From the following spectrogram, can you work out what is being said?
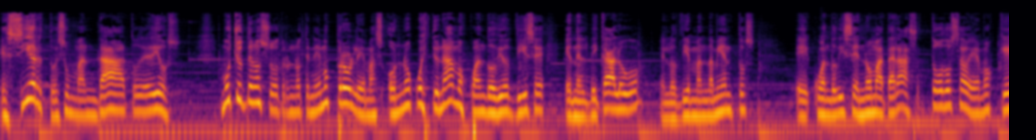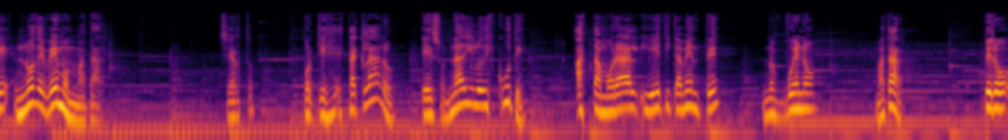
Es cierto, es un mandato de Dios. Muchos de nosotros no tenemos problemas o no cuestionamos cuando Dios dice en el Decálogo, en los diez mandamientos, eh, cuando dice no matarás. Todos sabemos que no debemos matar. ¿Cierto? Porque está claro eso, nadie lo discute. Hasta moral y éticamente no es bueno matar. Pero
